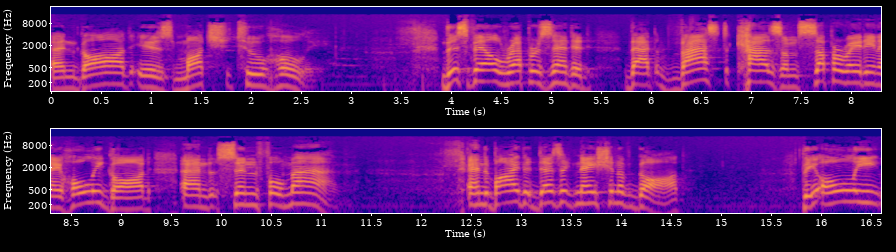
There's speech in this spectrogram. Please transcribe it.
and God is much too holy. This veil represented that vast chasm separating a holy God and sinful man. And by the designation of God, the only,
